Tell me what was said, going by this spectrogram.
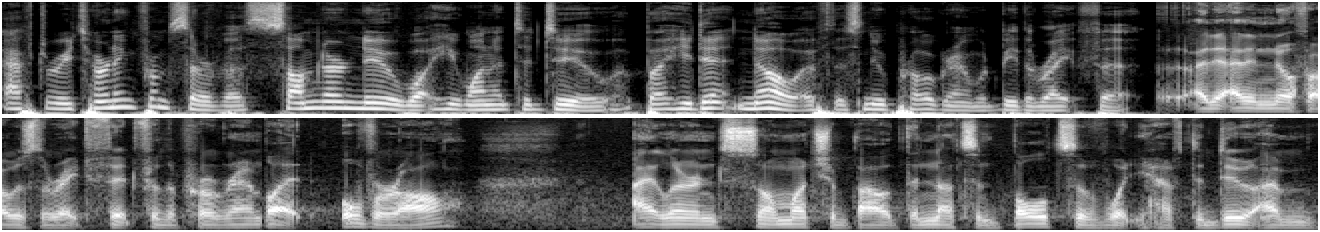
After returning from service, Sumner knew what he wanted to do, but he didn't know if this new program would be the right fit. I, I didn't know if I was the right fit for the program, but overall, I learned so much about the nuts and bolts of what you have to do. I'm,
